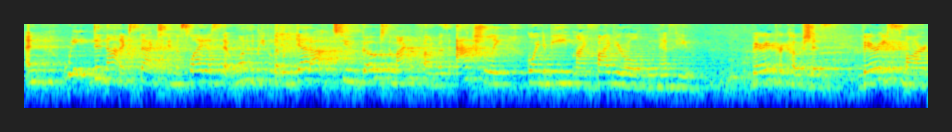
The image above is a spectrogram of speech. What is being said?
And we did not expect in the slightest that one of the people that would get up to go to the microphone was actually going to be my five year old nephew. Very precocious, very smart,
